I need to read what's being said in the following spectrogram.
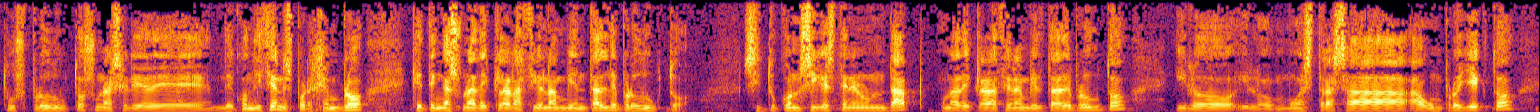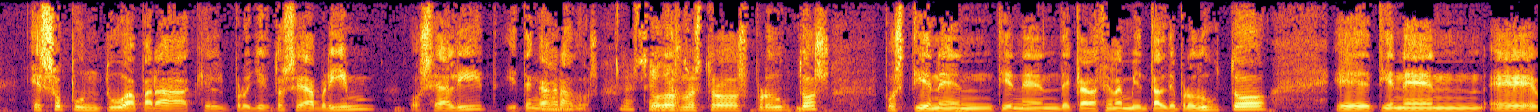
tus productos una serie de, de, condiciones. Por ejemplo, que tengas una declaración ambiental de producto. Si tú consigues tener un DAP, una declaración ambiental de producto, y lo, y lo muestras a, a un proyecto, eso puntúa para que el proyecto sea BRIM o sea LEED y tenga grados. Todos nuestros productos pues tienen, tienen declaración ambiental de producto, eh, tienen eh,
